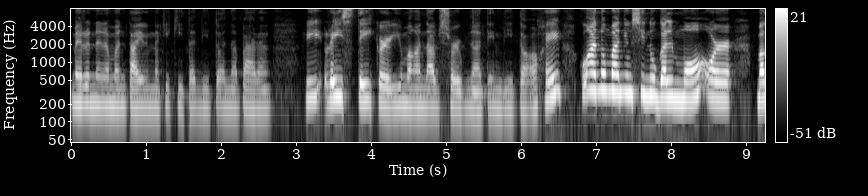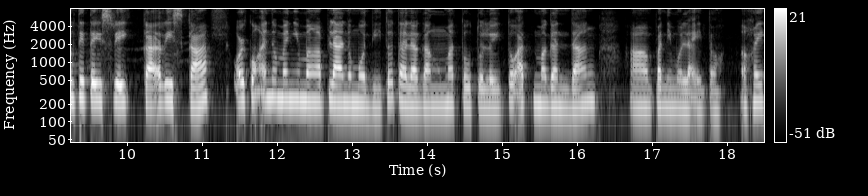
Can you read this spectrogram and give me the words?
meron na naman tayong nakikita dito na parang race taker yung mga na-observe natin dito, okay? Kung ano man yung sinugal mo or magte-taste ka, risk ka, or kung ano man yung mga plano mo dito, talagang matutuloy ito at magandang um, panimula ito. Okay?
